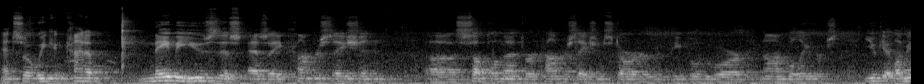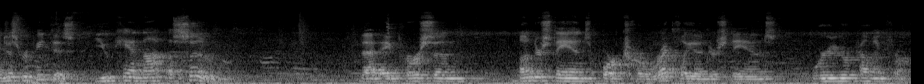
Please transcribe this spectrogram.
And so we can kind of maybe use this as a conversation uh, supplement or a conversation starter with people who are non-believers. You get, let me just repeat this. You cannot assume that a person understands or correctly understands where you're coming from.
